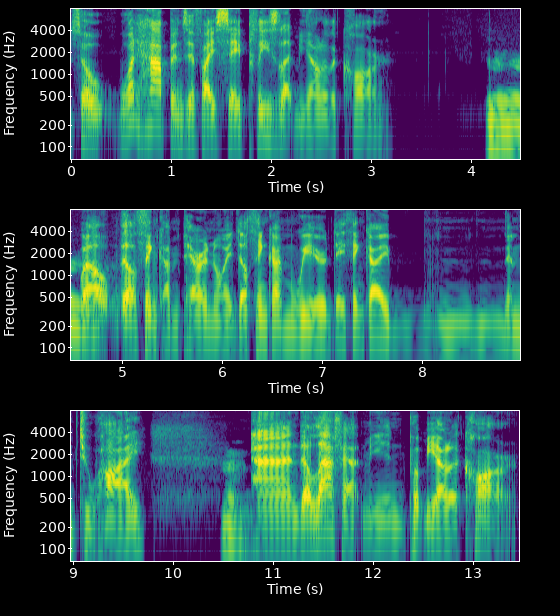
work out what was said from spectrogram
So what happens if I say, please let me out of the car? Mm. Well, they'll think I'm paranoid. They'll think I'm weird. They think I mm, am too high. Mhm. And they'll laugh at me and put me out of the car.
